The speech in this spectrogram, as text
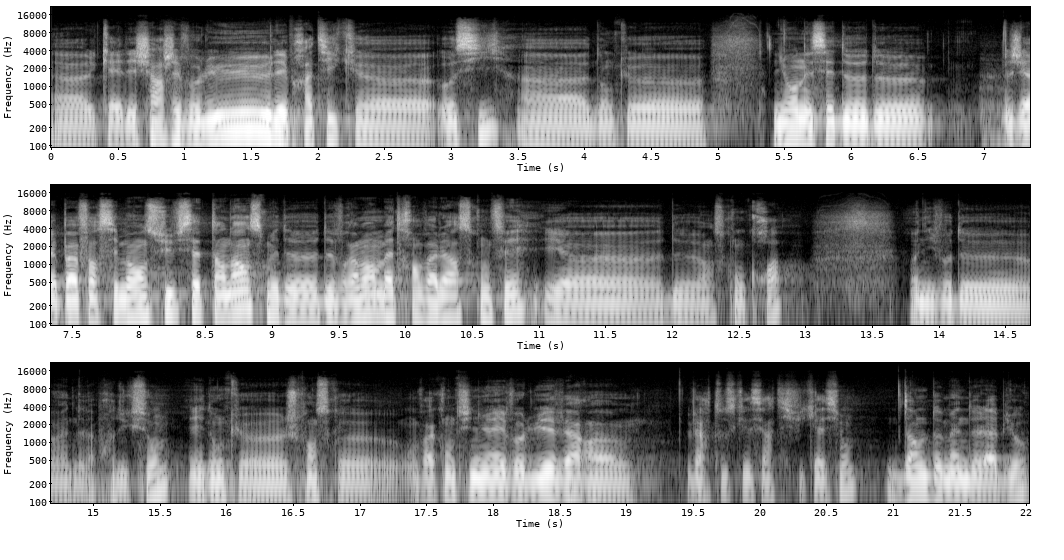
Le cahier des charges évolue, les pratiques aussi. donc nous on essaie de, de je pas forcément suivre cette tendance, mais de, vraiment mettre en valeur ce qu'on fait et en ce qu'on croit au niveau de, la production. Et donc, je pense qu'on va continuer à évoluer vers tout ce qui est certification dans le domaine de la bio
